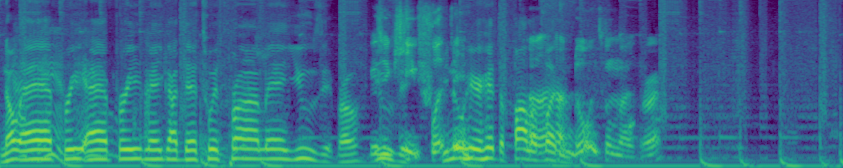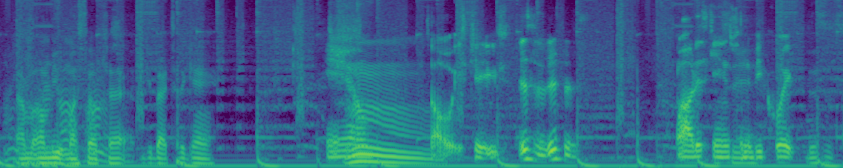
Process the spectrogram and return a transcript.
No God ad damn, free, man. ad free, man. You got that Twitch Prime, man. Use it, bro. Because you keep it. flipping. You know here, hit the follow Uh, I'm doing too much, bro. I'm gonna mute myself, chat. Get back to the game. Damn. It's Mm. always cage. This is this is. Wow, this game's See. gonna be quick. This is.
